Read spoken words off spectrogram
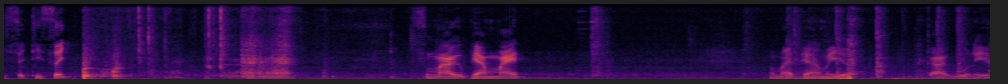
X66 ស្មៅ5ម៉ែត្រ1ម៉ែត្រ5រៀលកៅ4រៀល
